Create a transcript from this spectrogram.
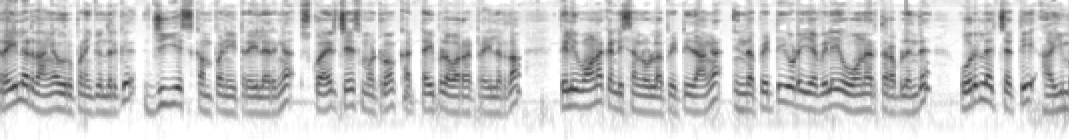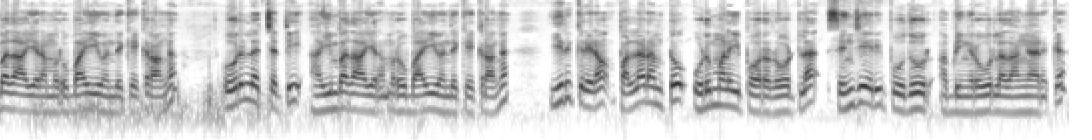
ட்ரெய்லர் தாங்க விற்பனைக்கு வந்திருக்கு. ஜிஎஸ் கம்பெனி ட்ரெய்லருங்க. ஸ்கொயர் சேஸ் மற்றும் கட் டைப்பில் வர ட்ரெய்லர் தான். தெளிவான கண்டிஷனில் உள்ள பெட்டி தாங்க. இந்த பெட்டியுடைய விலை ஓனர் தரப்புலேருந்து ஒரு லட்சத்தி ஐம்பதாயிரம் ரூபாய் வந்து கேட்குறாங்க ஒரு லட்சத்தி ஐம்பதாயிரம் ரூபாய் வந்து கேட்குறாங்க இருக்கிற இடம் பல்லடம் டு உடுமலை போகிற ரோட்டில் செஞ்சேரி புதூர் அப்படிங்கிற ஊரில் தாங்க இருக்குது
